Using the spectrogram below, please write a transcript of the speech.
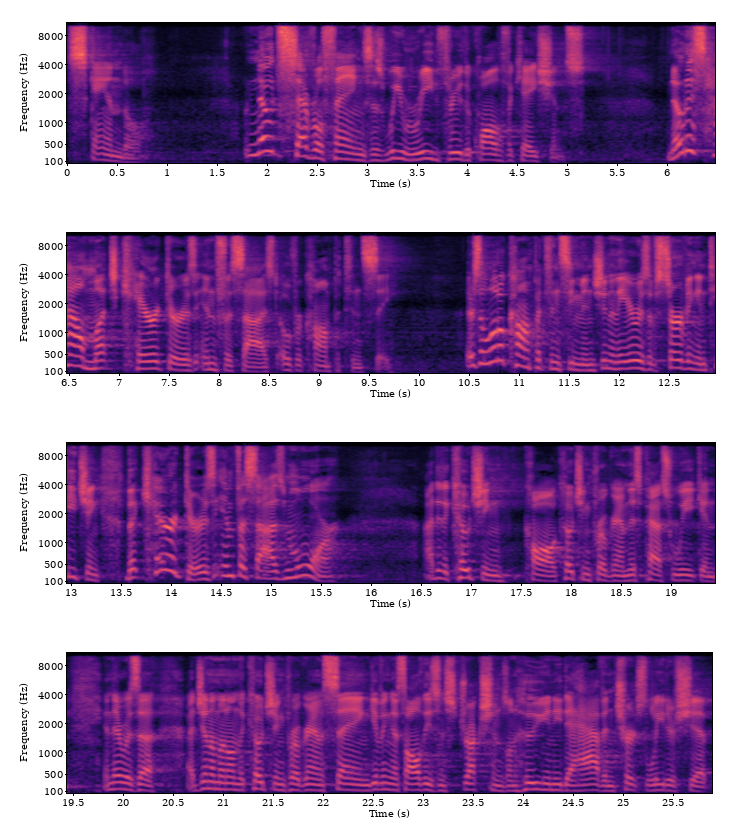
scandal. Note several things as we read through the qualifications. Notice how much character is emphasized over competency. There's a little competency mentioned in the areas of serving and teaching, but character is emphasized more. I did a coaching call, coaching program this past week, and, and there was a, a gentleman on the coaching program saying, giving us all these instructions on who you need to have in church leadership.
